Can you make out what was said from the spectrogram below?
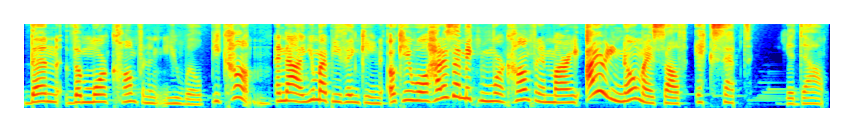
then the more confident you will become. And now you might be thinking, okay, well, how does that make me more confident, Mari? I already know myself, except you don't.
